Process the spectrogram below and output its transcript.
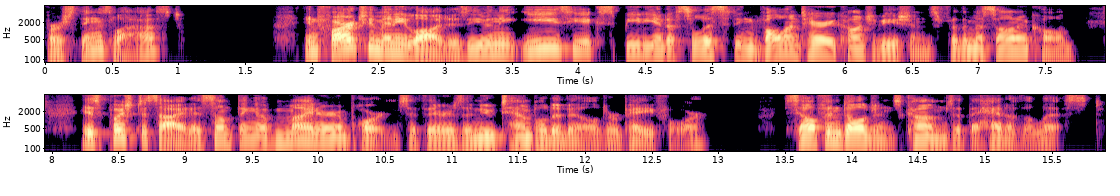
First things last, in far too many lodges, even the easy expedient of soliciting voluntary contributions for the Masonic home is pushed aside as something of minor importance if there is a new temple to build or pay for. Self indulgence comes at the head of the list.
